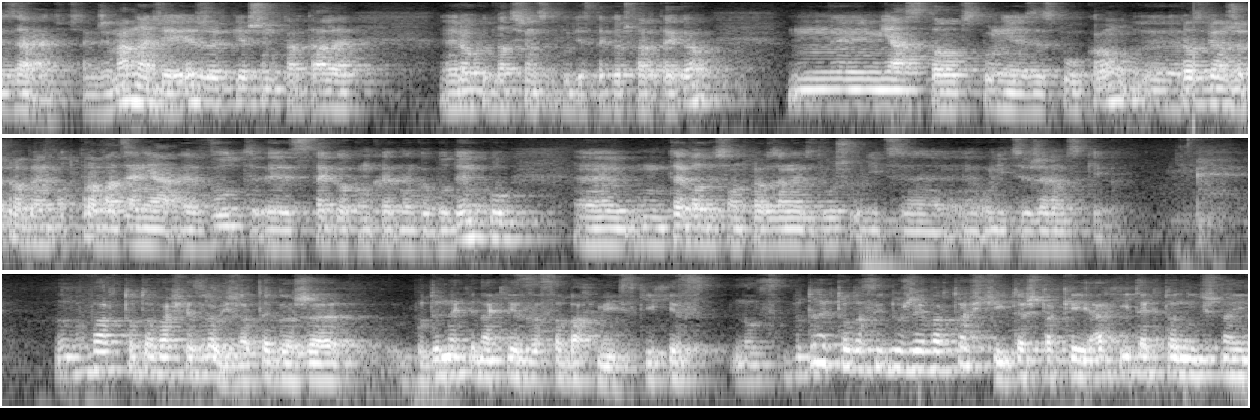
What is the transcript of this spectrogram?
zaradzić. Także mam nadzieję, że w pierwszym kwartale roku 2024 y, miasto wspólnie ze spółką y, rozwiąże problem odprowadzenia wód y, z tego konkretnego budynku. Y, Te wody są odprowadzane wzdłuż ulicy, ulicy Żeromskiego. No, warto to właśnie zrobić, dlatego że budynek jednak jest w zasobach miejskich. Jest, no, budynek to dosyć dużej wartości i też takiej architektonicznej.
